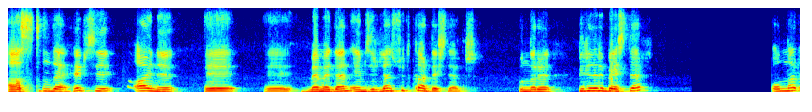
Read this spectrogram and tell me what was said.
Aslında hepsi aynı e, e, memeden emzirilen süt kardeşlerdir. Bunları birileri besler, onlar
